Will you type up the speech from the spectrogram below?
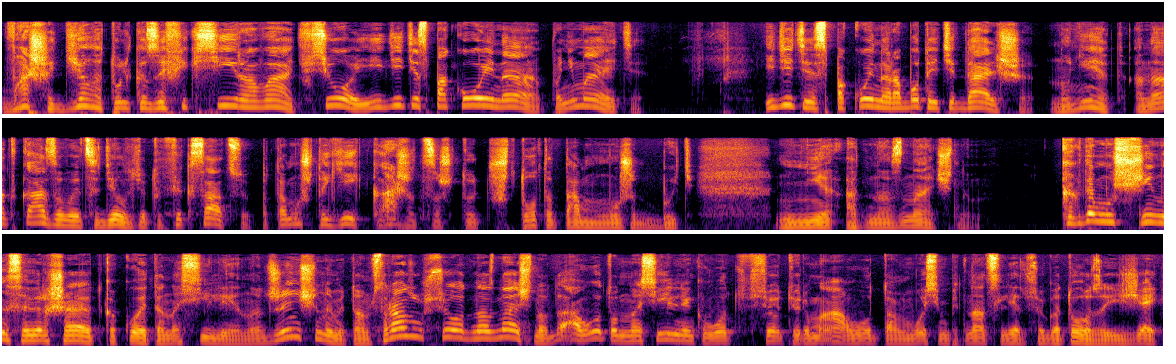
ваше дело только зафиксировать, все, идите спокойно, понимаете? Идите спокойно работайте дальше. Но нет, она отказывается делать эту фиксацию, потому что ей кажется, что что-то там может быть неоднозначным. Когда мужчины совершают какое-то насилие над женщинами, там сразу все однозначно. Да, вот он насильник, вот все, тюрьма, вот там 8-15 лет, все готово, заезжай.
